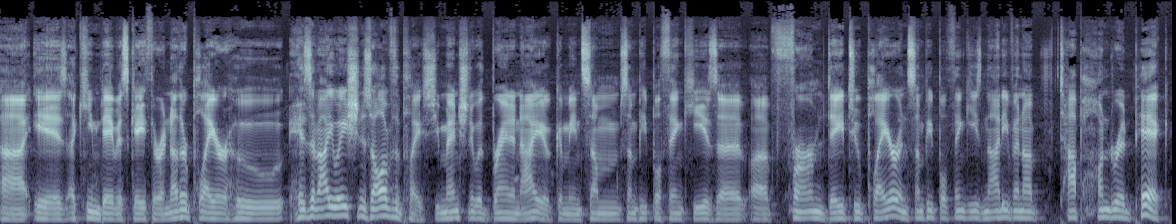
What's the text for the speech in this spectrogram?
uh, is Akeem Davis Gaither, another player who his evaluation is all over the place. You mentioned it with Brandon Aiyuk. I mean, some some people think he is a, a firm day two player, and some people think he's not even a top hundred pick.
